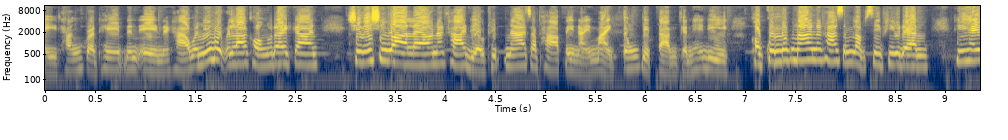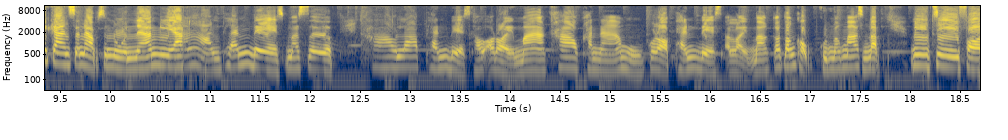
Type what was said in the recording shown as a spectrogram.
ยทั้งประเทศนั่นเองนะคะ วันนี้หมดเวลาของรายการชีวิตชีวาแล้วนะคะ เดี๋ยวทริปหน้าจะพาไปไหนใหม่ต้องติดตามกันให้ดี ขอบคุณมาก ๆ นะคะสำหรับ CP r a m ที่ให้การสนับสนุนนะมีอาหาร plant based มาเสิร์ฟข้าวลาบ plant based เขาอร่อยมากข้าวคะน้าหมูกรอบ plant based อร่อยมากก็ต้องขอบคุณมาก ๆสำหรับ VG for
